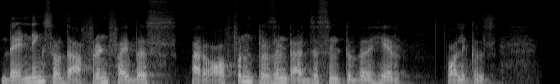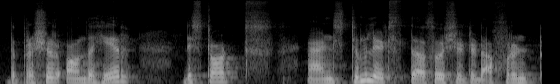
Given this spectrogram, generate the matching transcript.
the endings of the afferent fibers are often present adjacent to the hair follicles. The pressure on the hair distorts and stimulates the associated afferent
